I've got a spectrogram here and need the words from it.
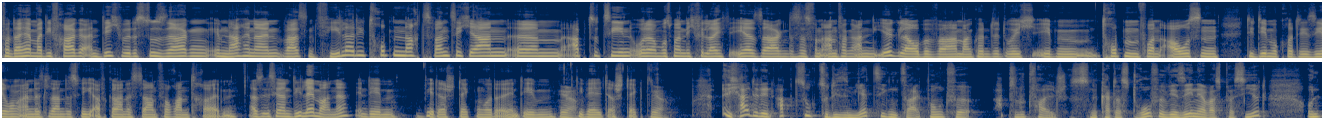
von daher mal die Frage an dich, würdest du sagen, im Nachhinein war es ein Fehler, die Truppen nach 20 Jahren ähm, abzuziehen oder muss man nicht vielleicht eher sagen, dass es von Anfang an ihr Glaube war, man könnte durch eben Truppen von außen die Demokratisierung eines Landes wie Afghanistan vorantreiben? Also ist ja ein Dilemma, ne? in dem wir da stecken oder in dem ja. die Welt da steckt. Ja. Ich halte den Abzug zu diesem jetzigen Zeitpunkt für absolut falsch. Es ist eine Katastrophe. Wir sehen ja, was passiert. Und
